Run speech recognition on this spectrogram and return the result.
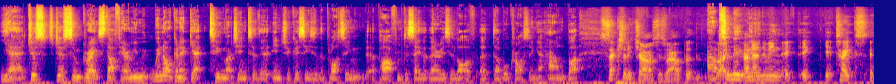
yeah, just just some great stuff here. I mean, we're not going to get too much into the intricacies of the plotting, apart from to say that there is a lot of uh, double crossing at hand. But sexually charged as well. But like- Absolutely. and then, I mean, it, it, it takes it,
